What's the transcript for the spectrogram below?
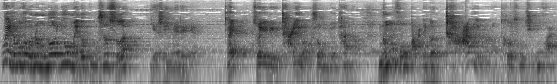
为什么会有那么多优美的古诗词？也是因为这点，哎，所以这个茶艺老师我们就探讨能否把这个茶里面的特殊情怀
